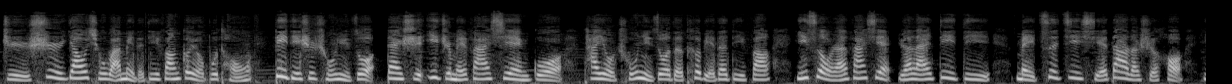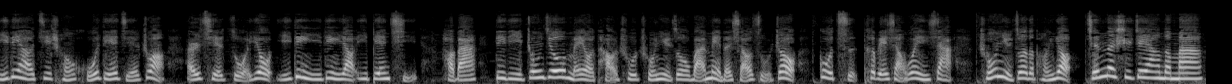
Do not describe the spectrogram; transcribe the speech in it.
只是要求完美的地方各有不同。弟弟是处女座，但是一直没发现过他有处女座的特别的地方。一次偶然发现，原来弟弟每次系鞋带的时候一定要系成蝴蝶结状，而且左右一定一定要一边齐。好吧，弟弟终究没有逃出处女座完美的小诅咒，故此特别想问一下，处女座的朋友真的是这样的吗？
